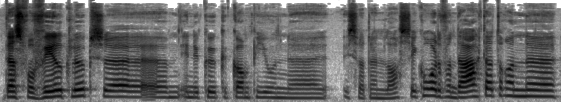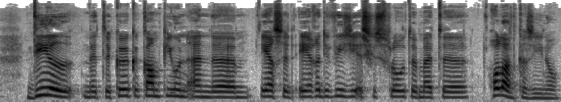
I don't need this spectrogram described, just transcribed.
dat is voor veel clubs eh, in de keukenkampioen eh, is dat een last. Ik hoorde vandaag dat er een deal met de keukenkampioen en de eerste eredivisie is gesloten met Holland Casino.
